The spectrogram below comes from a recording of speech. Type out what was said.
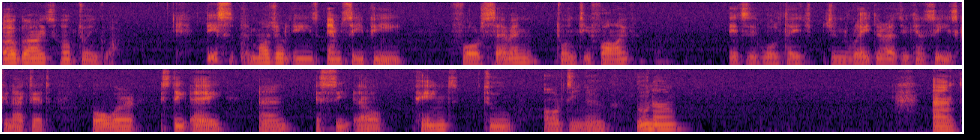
Hello guys, hope doing well. This module is MCP 4725. It's a voltage generator as you can see it's connected over SDA and SCL pins to Arduino Uno and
